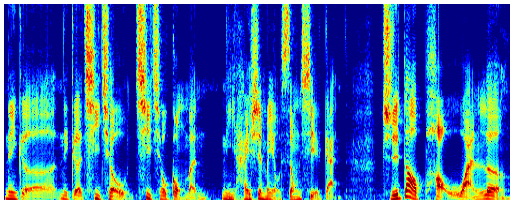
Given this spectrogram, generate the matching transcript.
那个那个气球气球拱门，你还是没有松懈感，直到跑完了，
